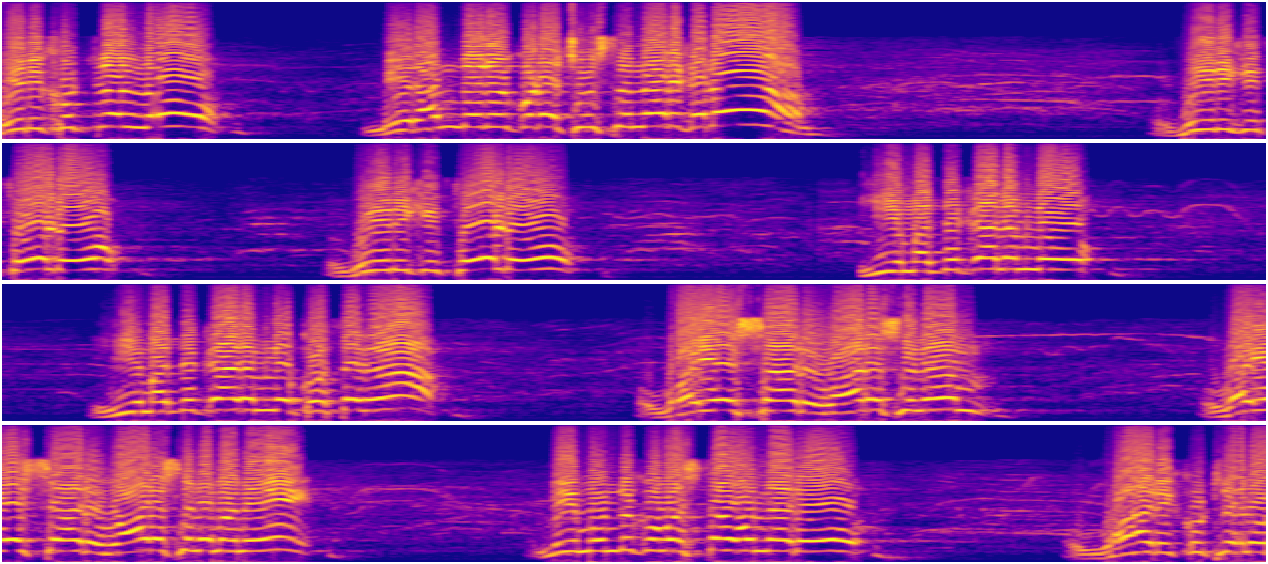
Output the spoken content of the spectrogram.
వీరి కుట్రల్లో మీరందరూ కూడా చూస్తున్నారు కదా. వీరికి తోడు వీరికి తోడు ఈ మధ్యకాలంలో ఈ మధ్యకాలంలో కొత్తగా వైఎస్ఆర్ వారసులం వైఎస్ఆర్ వారసులమని మీ ముందుకు వస్తా ఉన్నారు. వారి కుట్రలో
